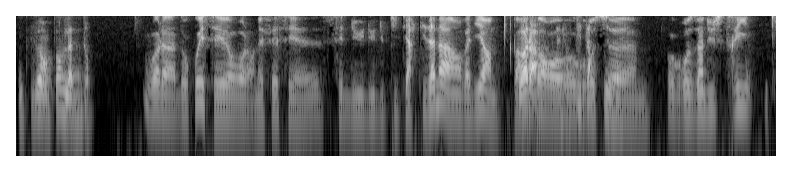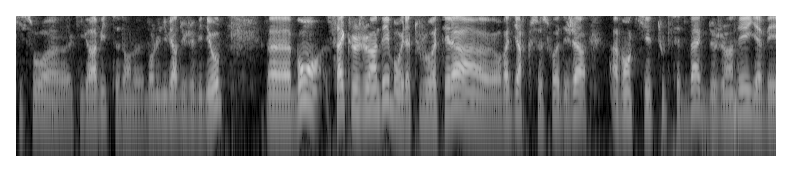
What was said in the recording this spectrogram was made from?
qu'on pouvait entendre là-dedans. Voilà, donc oui, c'est voilà, en effet, c'est du, du, du petit artisanat, hein, on va dire, par Voilà, rapport aux, grosses artisan. Aux grosses industries qui sont euh, qui gravitent dans le dans l'univers du jeu vidéo. Euh, bon, c'est vrai que le jeu indé, bon, il a toujours été là. hein, euh, on va dire que ce soit déjà avant qu'il y ait toute cette vague de jeux indés, il y avait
